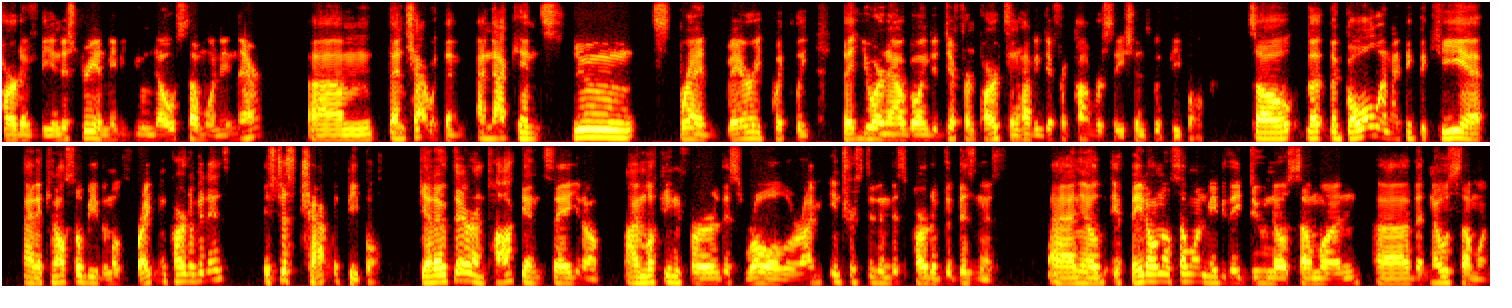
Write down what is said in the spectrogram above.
part of the industry and maybe you know someone in there um, then chat with them. And that can soon spread very quickly that you are now going to different parts and having different conversations with people. So the the goal and i think the key and it can also be the most frightening part of it is is just chat with people. Get out there and talk and say you know i'm looking for this role or i'm interested in this part of the business and you know, if they don't know someone, maybe they do know someone uh, that knows someone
